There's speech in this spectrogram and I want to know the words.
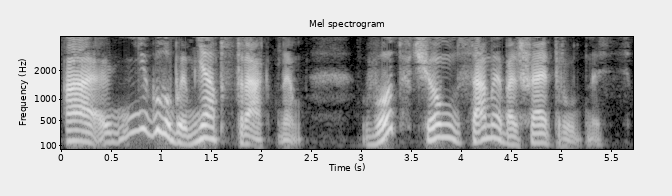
а не голубым, не абстрактным. Вот в чем самая большая трудность.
